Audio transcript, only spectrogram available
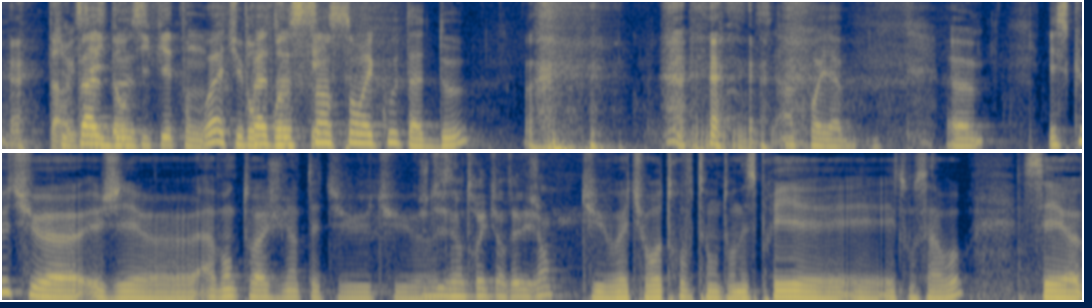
T'as réussi à identifier ton. Ouais, tu ton passes de 500 écoutes à 2. c'est incroyable. Euh, Est-ce que tu, euh, j'ai, euh, avant que toi, Julien, peut-être tu, tu je dis un truc intelligent. Tu, ouais, tu retrouves ton, ton esprit et, et, et, ton cerveau. C'est, euh,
